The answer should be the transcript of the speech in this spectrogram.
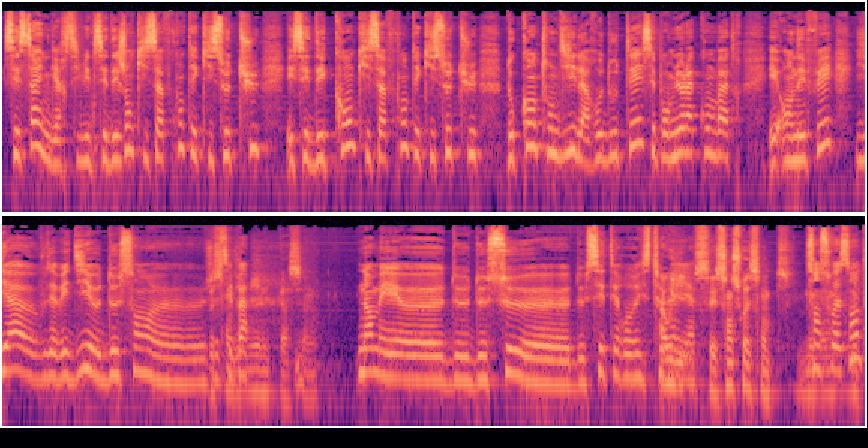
C'est ça, une guerre civile. C'est des gens qui s'affrontent et qui se tuent. Et c'est des camps qui s'affrontent et qui tue. Donc quand on dit la redouter, c'est pour mieux la combattre. Et en effet, il y a, euh, vous avez dit 200, euh, euh, je sais pas. personnes. Non, mais de, ceux, de ces terroristes-là. Ah oui, c'est 160. 160.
